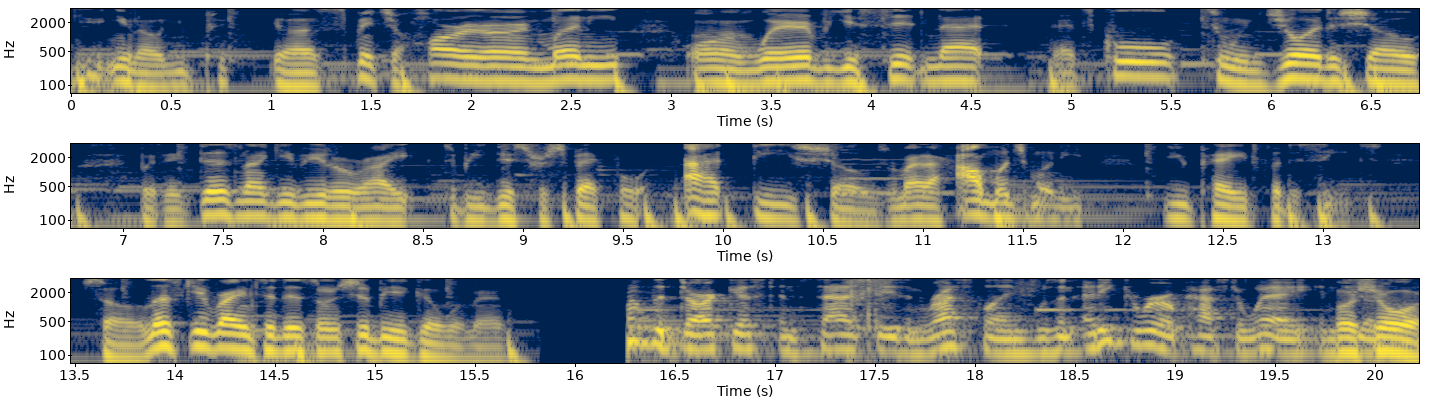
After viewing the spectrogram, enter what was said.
You, you know, you uh, spent your hard-earned money on wherever you're sitting at. That's cool to enjoy the show, but it does not give you the right to be disrespectful at these shows, no matter how much money you paid for the seats. So let's get right into this one. It should be a good one, man. One of the darkest and saddest days in wrestling was when Eddie Guerrero passed away in For sure.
